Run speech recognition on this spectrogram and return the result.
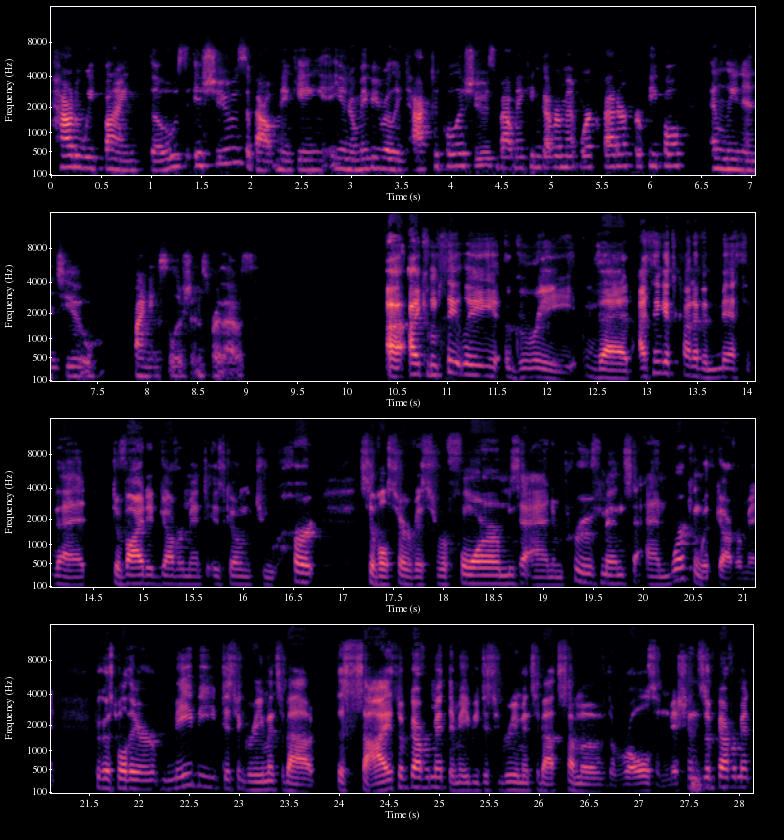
how do we find those issues about making, you know, maybe really tactical issues about making government work better for people and lean into finding solutions for those? Uh, I completely agree that I think it's kind of a myth that divided government is going to hurt civil service reforms and improvements and working with government. Because while there may be disagreements about the size of government, there may be disagreements about some of the roles and missions of government,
